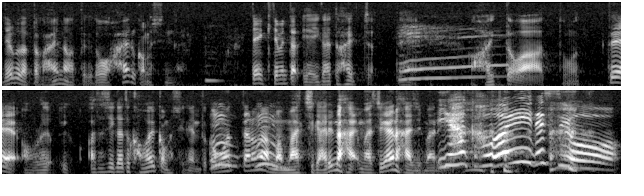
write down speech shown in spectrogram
デブだったから入んなかったけど入るかもしれない、で着てみたらいや意外と入っちゃって、へー。あ入ったわと思ってあ俺私意外と可愛いかもしれんとか思ったのが、まあ、間違いのは間違いの始まり。いや可愛いですよ。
